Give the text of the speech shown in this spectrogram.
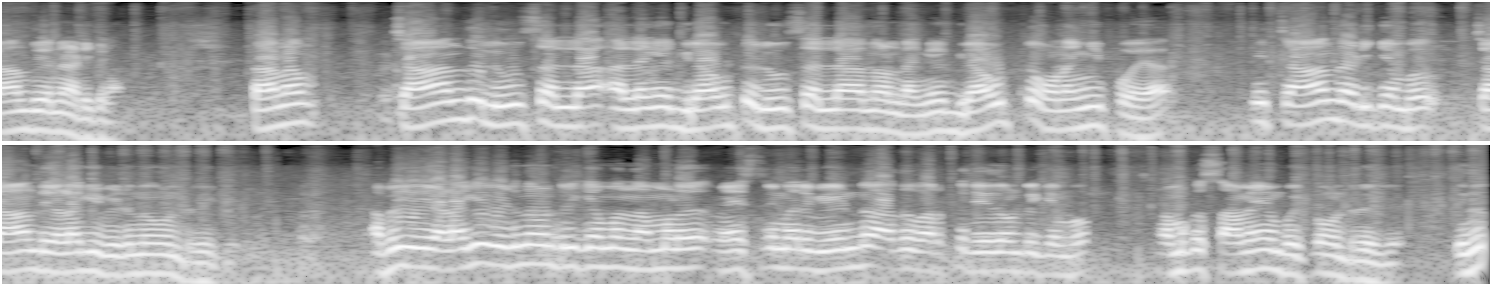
ചാന്ത് തന്നെ അടിക്കണം. കാരണം ചാന്ത് ലൂസല്ല അല്ലെങ്കിൽ ഗ്രൗട്ട് ലൂസല്ല എന്നുണ്ടെങ്കിൽ ഗ്രൗട്ട് ഉണങ്ങിപ്പോയാൽ ഈ ചാന്ത് അടിക്കുമ്പോൾ ചാന്ത് ഇളകി വീഴുന്നുകൊണ്ടിരിക്കും. അപ്പോൾ ഈ ഇളകി വീഴുന്നുകൊണ്ടിരിക്കുമ്പോൾ നമ്മൾ മേസ്ത്രിമാർ വീണ്ടും അത് വർക്ക് ചെയ്തുകൊണ്ടിരിക്കുമ്പോൾ നമുക്ക് സമയം പോയിക്കൊണ്ടിരിക്കും. ഇത്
